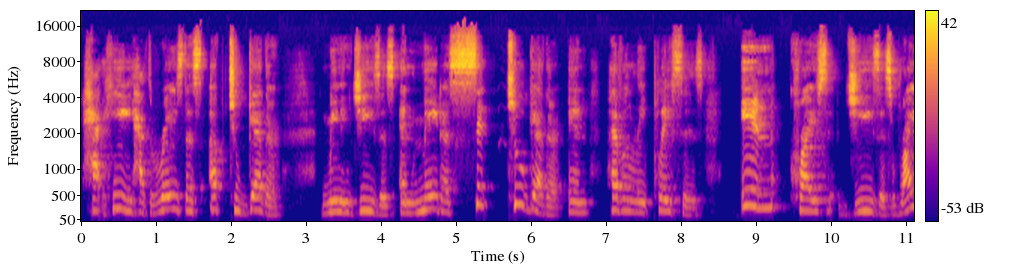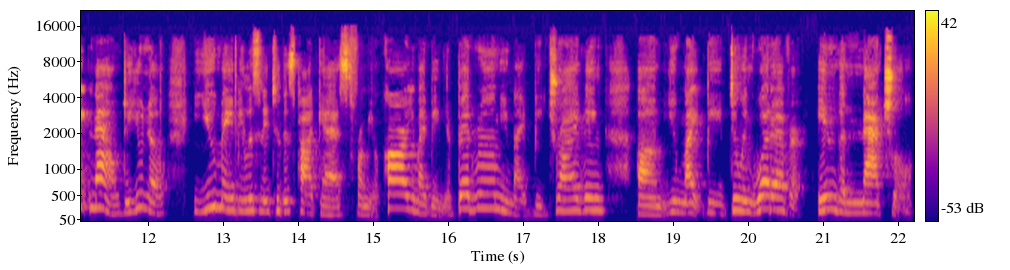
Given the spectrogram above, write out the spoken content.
ha- He hath raised us up together, meaning Jesus, and made us sit together in heavenly places in Christ Jesus. Right now, do you know you may be listening to this podcast from your car, you might be in your bedroom, you might be driving, um, you might be doing whatever in the natural,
